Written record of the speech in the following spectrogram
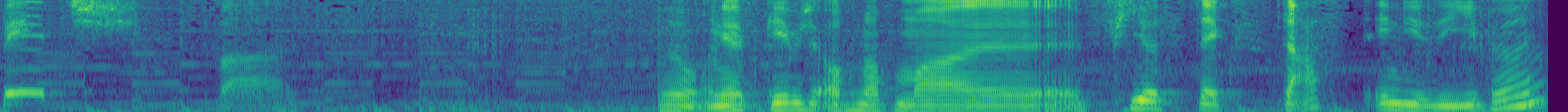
Bitch! Was? So, und jetzt gebe ich auch noch mal vier Stacks Dust in die Siebe.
